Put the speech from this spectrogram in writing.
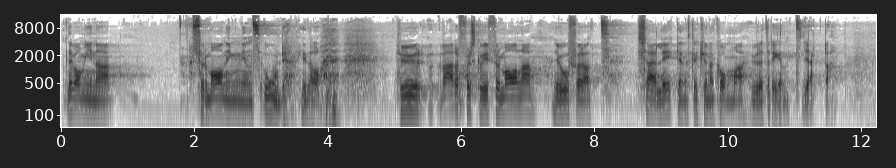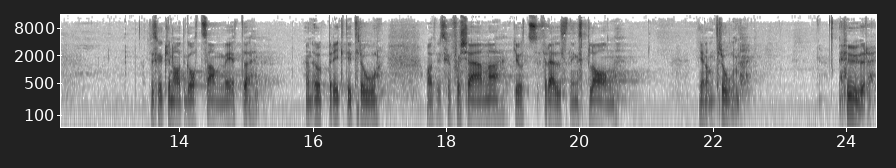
Det var mina förmaningens ord idag. Hur, varför ska vi förmana? Jo, för att kärleken ska kunna komma ur ett rent hjärta. Att vi ska kunna ha ett gott samvete, en uppriktig tro och att vi ska få tjäna Guds frälsningsplan genom tron. Hur?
